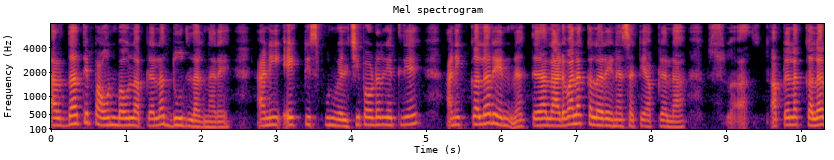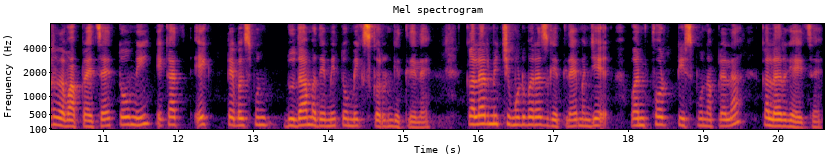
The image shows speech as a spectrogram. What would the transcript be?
अर्धा ते पाऊण बाऊल आपल्याला दूध लागणार आहे. आणि एक टीस्पून वेलची पावडर घेतली आहे. आणि कलर येण त्या लाडवाला कलर येण्यासाठी आपल्याला आपल्याला कलर वापरायचा आहे. तो मी एका एक टेबलस्पून दुधामध्ये मी तो मिक्स करून घेतलेला आहे. कलर मी चिमूटभरच घेतला आहे. म्हणजे वन फोर्थ टीस्पून आपल्याला कलर घ्यायचा आहे.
